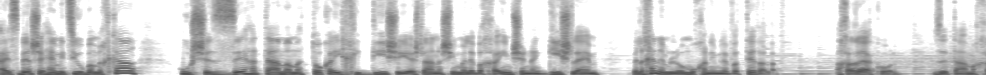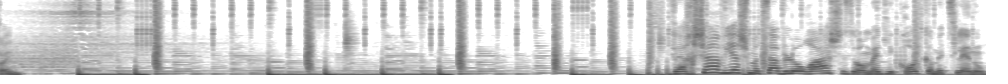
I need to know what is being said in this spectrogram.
ההסבר שהם הציעו במחקר הוא שזה הטעם המתוק היחידי שיש לאנשים האלה בחיים שנגיש להם, ולכן הם לא מוכנים לוותר עליו. אחרי הכל, זה טעם החיים. ועכשיו יש מצב לא רע שזה עומד לקרות גם אצלנו.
